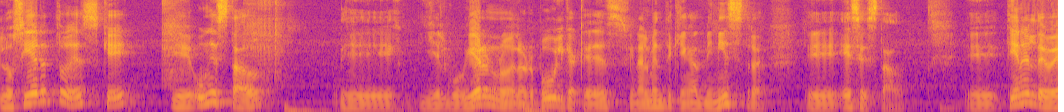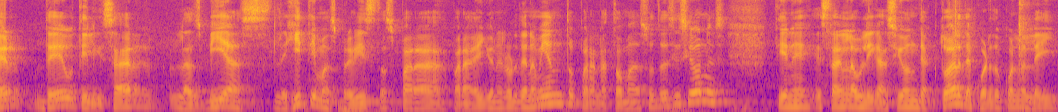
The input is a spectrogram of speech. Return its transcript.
lo cierto es que un Estado y el gobierno de la República, que es finalmente quien administra ese Estado, eh, tiene el deber de utilizar las vías legítimas previstas para, para, ello en el ordenamiento, para la toma de sus decisiones, tiene, está en la obligación de actuar de acuerdo con la ley,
